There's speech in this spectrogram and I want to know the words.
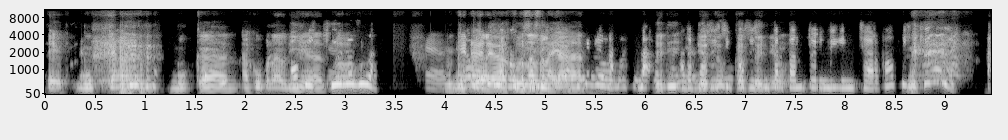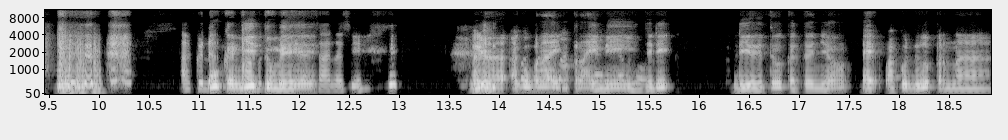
Eh bukan, bukan. Aku pernah Oh, lihat. mikir eh, Mungkin Bukan, ada aku khusus lah ya. Jadi ada posisi-posisi katanya tertentu yang diincar. Kau pikir nggak? Aku udah Bukan gitu, Me. sana sih. Enggak, aku pernah pernah ini. Jadi dia itu katanya eh aku dulu pernah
